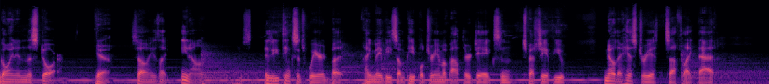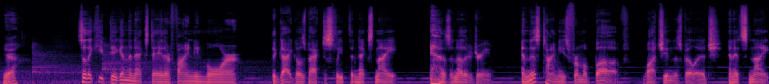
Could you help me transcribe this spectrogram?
going in this door. Yeah. So he's like, you know, he thinks it's weird, but like maybe some people dream about their digs, and especially if you know the history and stuff like that. Yeah. So they keep digging the next day. They're finding more. The guy goes back to sleep the next night and has another dream. And this time he's from above watching this village, and it's night.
